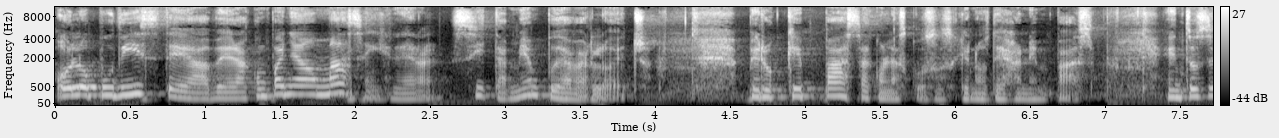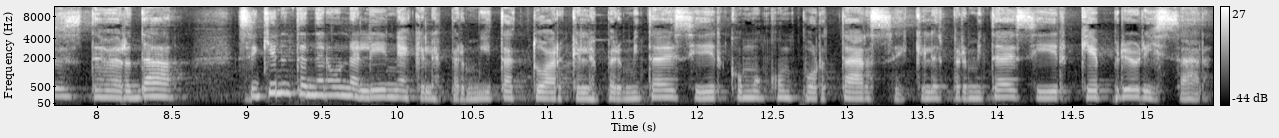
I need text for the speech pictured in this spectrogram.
O lo pudiste haber acompañado más en general. Sí, también pude haberlo hecho. Pero ¿qué pasa con las cosas que nos dejan en paz? Entonces, de verdad, si quieren tener una línea que les permita actuar, que les permita decidir cómo comportarse, que les permita decidir qué priorizar,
